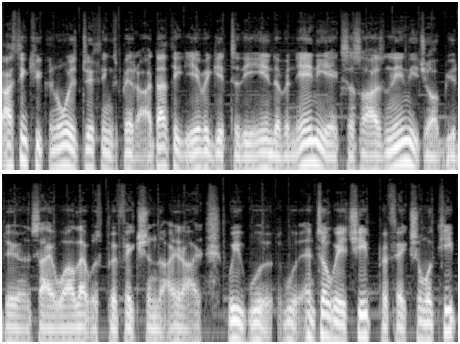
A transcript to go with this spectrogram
I think you can always do things better. I don't think you ever get to the end of an any exercise in any job you do and say, "Well, that was perfection." You know, we, we, we until we achieve perfection, we'll keep.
